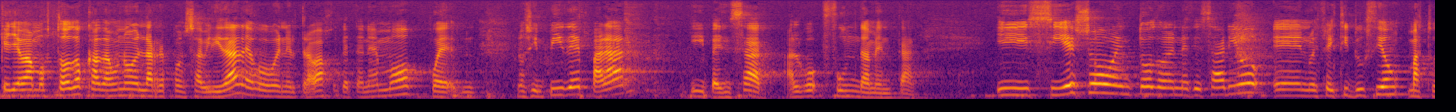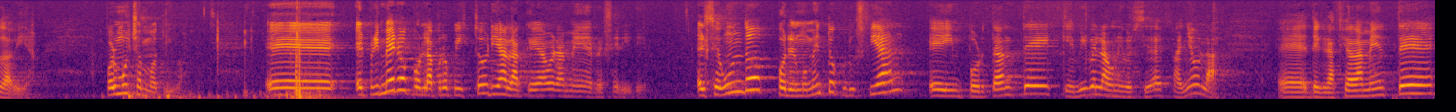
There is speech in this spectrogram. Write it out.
que llevamos todos, cada uno en las responsabilidades o en el trabajo que tenemos, pues nos impide parar y pensar, algo fundamental. Y si eso en todo es necesario, en nuestra institución más todavía, por muchos motivos. Eh, el primero, por la propia historia a la que ahora me referiré. El segundo, por el momento crucial e importante que vive la Universidad Española. Eh, desgraciadamente,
